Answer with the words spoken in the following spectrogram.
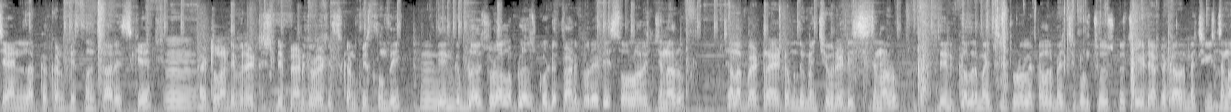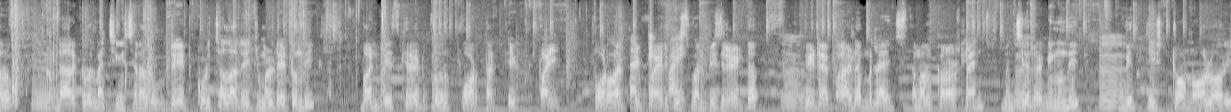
చైన్ లెక్క కనిపిస్తుంది సారీస్కి మ్మ్. ఎట్లాంటి వెరైటీస్ డిఫరెంట్ వెరైటీస్ కనిపిస్తుంది. దీనికి బ్లౌజ్ చూడాలి? బ్లౌజ్ కూడా డిఫరెంట్ వెరైటీస్ సోలర్ ఇచ్చినారు. చాలా బెటర్ ఐటమ్ ఉంది. మంచి వెరైటీస్ ఇచ్చినారు. దీనికి కలర్ మ్యాచింగ్ చూడాలి? కలర్ మ్యాచింగ్ కూడా చూసుకోవచ్చు ఈ టైప్ కలర్ మ్యాచింగ్ ఇచ్చినారు. డార్క్ కలర్ మ్యాచింగ్ ఇచ్చినారు. రేట్ కూడా చాలా రీజనబుల్ రేట్ ఉంది. వన్ పీస్ రేట్ పడుతుంది four thirty five four thirty five 435. Rupees one piece rate. ఈ టైప్ ఐటమ్ లైన్స్ ఇస్తున్నారు క్రాస్ లైన్స్ మంచి రన్నింగ్ ఉంది. With stone all over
